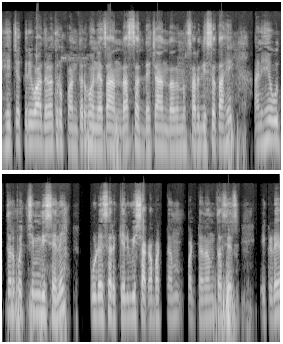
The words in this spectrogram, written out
हे चक्रीवादळात रूपांतर होण्याचा अंदाज सध्याच्या अंदाजानुसार दिसत आहे. आणि हे उत्तर पश्चिम दिशेने पुढे सरकेल. विशाखापट्टणम पट्टणम तसेच इकडे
